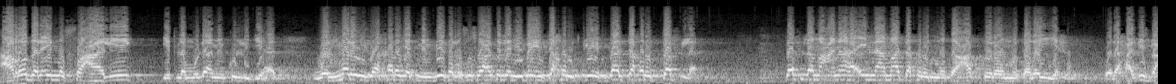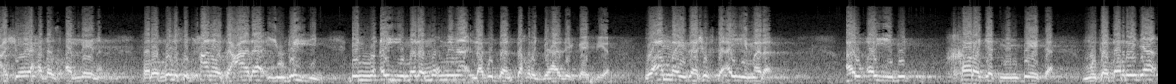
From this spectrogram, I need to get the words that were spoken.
عرضها لأنه الصعاليك يتلموا لها من كل الجهات والمرأة إذا خرجت من بيت الرسول صلى الله عليه وسلم يبين تخرج كيف؟ قال تخرج تفلة تفلة معناها إنها ما تخرج متعطرة ومتريحة. والأحاديث بعد شوية حتظهر لنا. فربنا سبحانه وتعالى يبين إنه أي مرأة مؤمنة لابد أن تخرج بهذه الكيفية. وأما إذا شفت أي مرأة أو أي بنت خرجت من بيتها متبرجة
